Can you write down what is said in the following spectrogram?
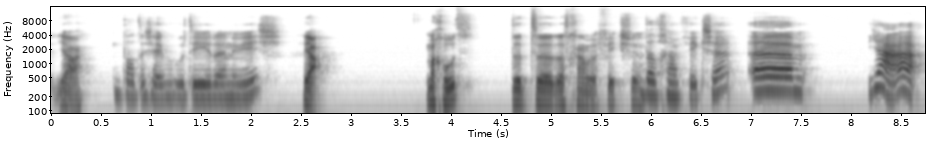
ja, Dat is even hoe het hier nu is. ja. Maar goed, dat, eh, dat gaan we fixen. Dat gaan we fixen. Ehm, ja,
